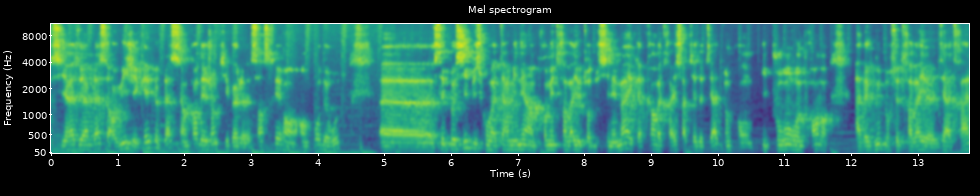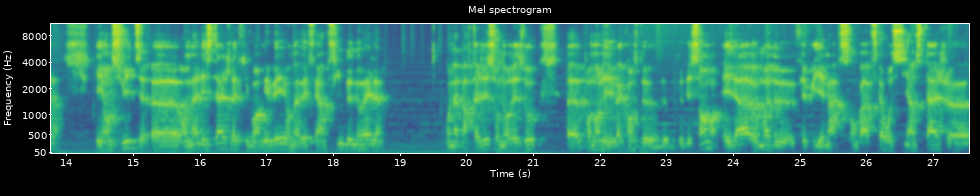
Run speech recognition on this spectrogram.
s'il reste de la place. Alors oui j'ai quelques places. C'est encore des gens qui veulent s'inscrire en, cours de route. Euh, c'est possible puisqu'on va terminer un premier travail autour du cinéma et qu'après on va travailler sur la pièce de théâtre donc on, ils pourront reprendre avec nous pour ce travail euh, théâtral. Et ensuite euh, on a les stages là qui vont arriver. On avait fait un film de Noël qu'on a partagé sur nos réseaux euh, pendant les vacances de, de, de, décembre. Et là, au mois de février-mars, on va faire aussi un stage euh,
